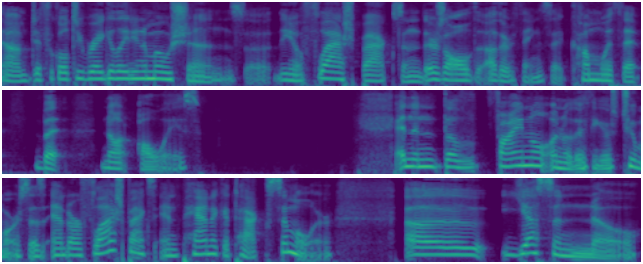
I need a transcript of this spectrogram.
um, difficulty regulating emotions, uh, you know, flashbacks, and there's all the other things that come with it, but not always. And then the final, oh no, I think there's two more. Says, and are flashbacks and panic attacks similar? Uh, yes and no.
